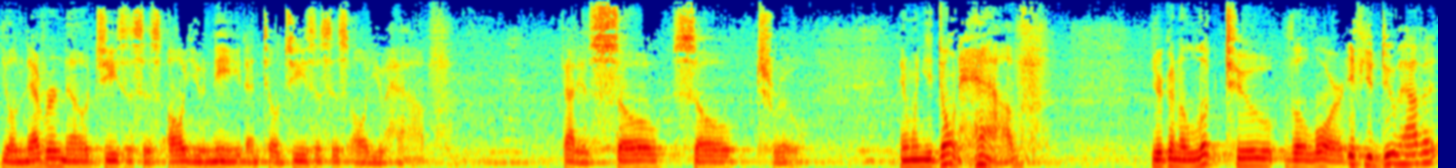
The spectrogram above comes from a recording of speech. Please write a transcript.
You'll never know Jesus is all you need until Jesus is all you have. That is so, so true. And when you don't have, you're going to look to the Lord. If you do have it,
